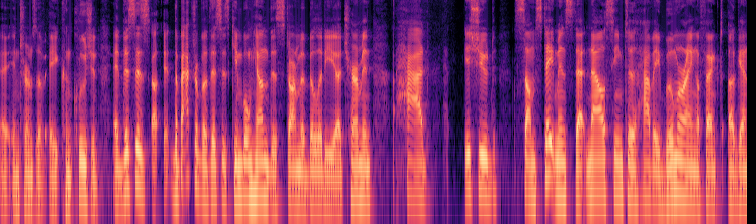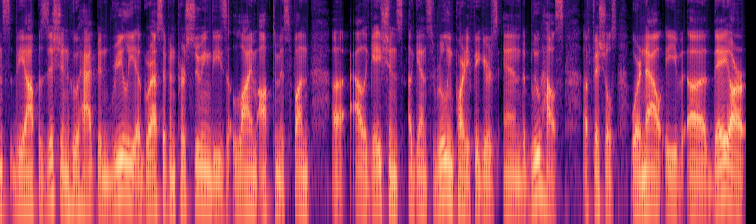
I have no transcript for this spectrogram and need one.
uh, in terms of a conclusion. And this is uh, the backdrop of this is Kim Bong Hyun, the Star Mobility uh, chairman, had issued some statements that now seem to have a boomerang effect against the opposition, who had been really aggressive in pursuing these Lime Optimus Fund uh, allegations against ruling party figures and Blue House officials, where now uh, they are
